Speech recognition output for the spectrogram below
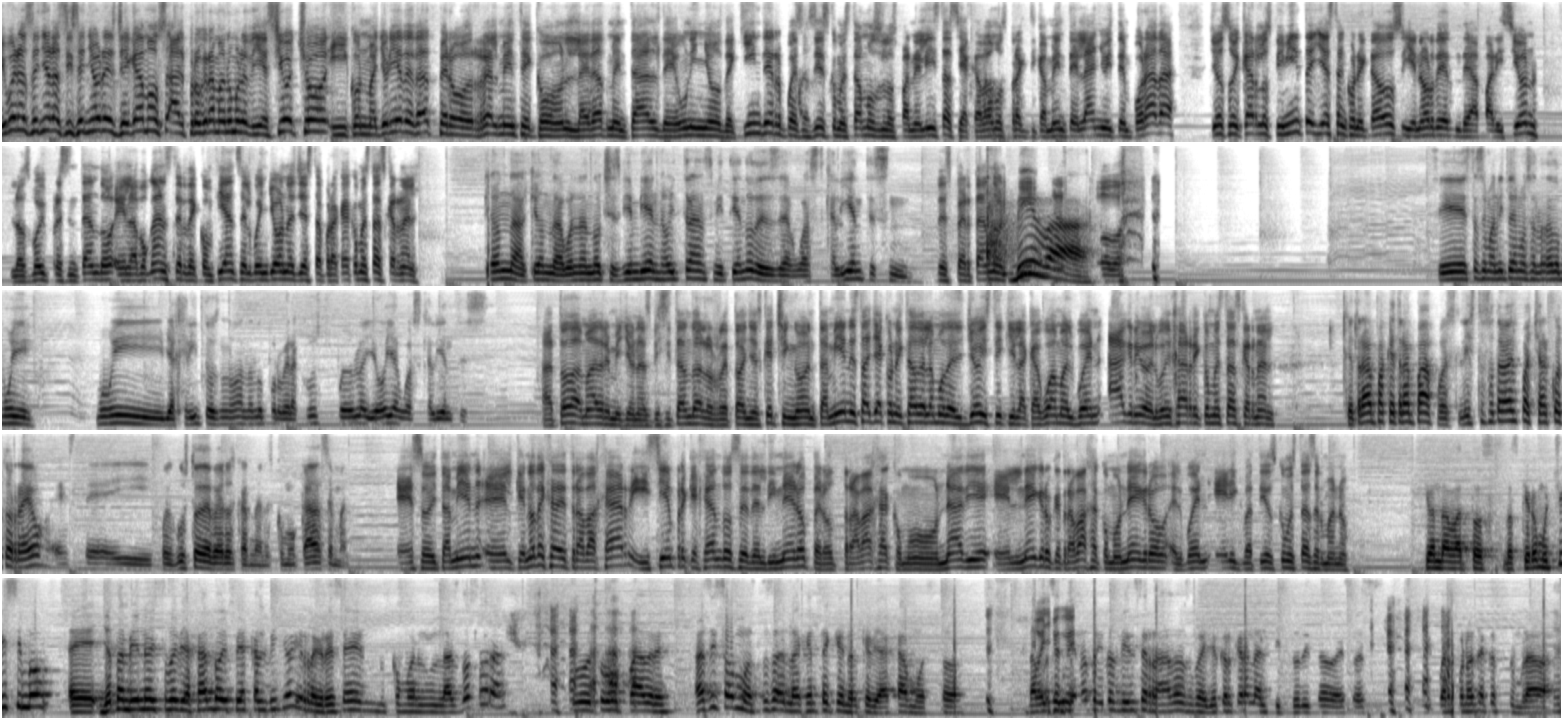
Y bueno, señoras y señores, llegamos al programa número 18 y con mayoría de edad, pero realmente con la edad mental de un niño de kinder, pues así es como estamos los panelistas y acabamos prácticamente el año y temporada. Yo soy Carlos Pimienta y ya están conectados y en orden de aparición los voy presentando. El abogánster de confianza, el buen Jonas, ya está por acá. ¿Cómo estás, carnal? ¿Qué onda? ¿Qué onda? Buenas noches. Bien, bien. Hoy transmitiendo desde Aguascalientes. Despertando. ¡Viva! Todo. Sí, esta semanita hemos andado muy, muy viajeritos, ¿no? Andando por Veracruz, Puebla y hoy Aguascalientes. A toda madre, millones, visitando a los retoños, qué chingón. También está ya conectado el amo del joystick y la caguama, el buen Agrio, el buen Harry. ¿Cómo estás, carnal? Qué trampa, qué trampa. Pues listos otra vez para echar cotorreo. Este, y pues gusto de verlos, carnales, como cada semana. Eso, y también el que no deja de trabajar y siempre quejándose del dinero, pero trabaja como nadie, el negro que trabaja como negro, el buen Eric Batidos. ¿Cómo estás, hermano? ¿Qué onda, vatos? Los quiero muchísimo. Eh, yo también hoy estuve viajando y fui a Calvillo y regresé en, como en las dos horas. Estuvo, estuvo padre. Así somos, tú sabes, la gente que, nos, que viajamos, todo. Oye, güey. los oídos bien cerrados, güey. Yo creo que era la altitud y todo eso. Es, mi cuerpo no se acostumbraba.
